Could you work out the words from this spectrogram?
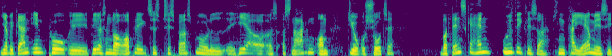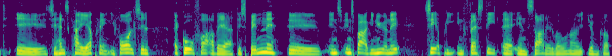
jeg vil gerne ind på uh, det, der sådan var oplæg til, til spørgsmålet uh, her, og, og, og snakken om Diogo Jota. hvordan skal han udvikle sig sådan karrieremæssigt øh, til hans karriereplan i forhold til at gå fra at være det spændende øh, indspark i ny og næ, til at blive en fast del af en startelver under Jürgen Klopp?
